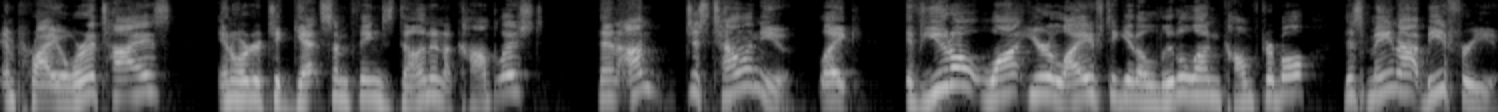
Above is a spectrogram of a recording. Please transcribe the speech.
and prioritize in order to get some things done and accomplished, then I'm just telling you, like if you don't want your life to get a little uncomfortable, this may not be for you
